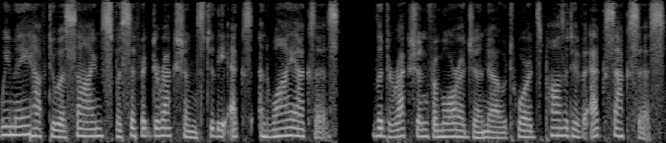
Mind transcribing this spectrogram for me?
we may have to assign specific directions to the x and y axes. The direction from origin O towards positive x-axis,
